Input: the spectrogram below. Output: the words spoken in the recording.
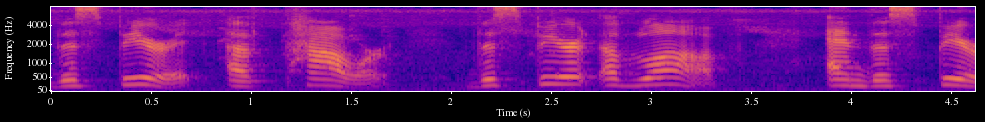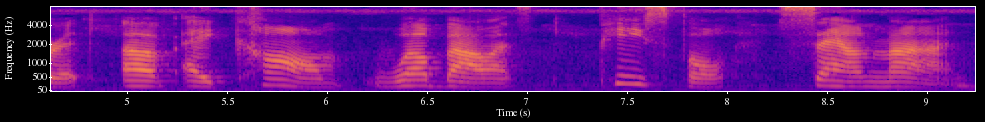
the spirit of power, the spirit of love, and the spirit of a calm, well balanced, peaceful, sound mind.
